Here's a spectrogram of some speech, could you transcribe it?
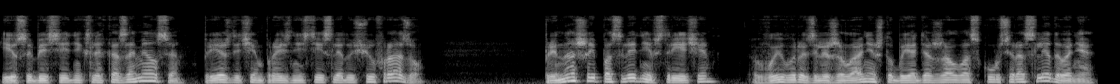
Ее собеседник слегка замялся, прежде чем произнести следующую фразу — при нашей последней встрече вы выразили желание, чтобы я держал вас в курсе расследования,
